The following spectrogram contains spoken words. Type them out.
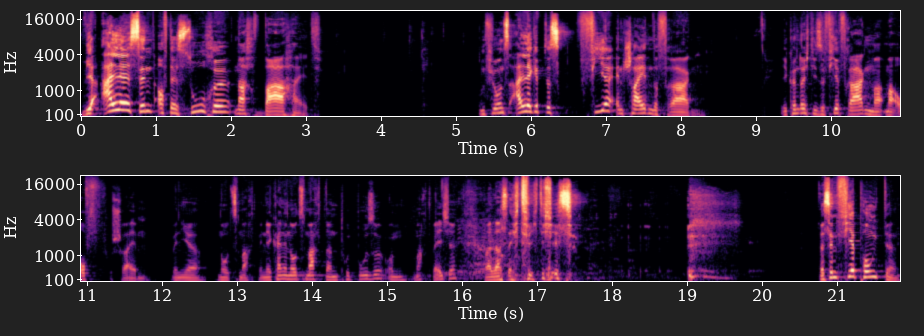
Wir alle sind auf der Suche nach Wahrheit. Und für uns alle gibt es vier entscheidende Fragen. Ihr könnt euch diese vier Fragen mal, mal aufschreiben wenn ihr Notes macht. Wenn ihr keine Notes macht, dann tut Buße und macht welche, weil das echt wichtig ist. Das sind vier Punkte.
